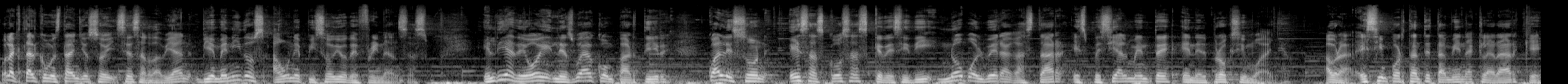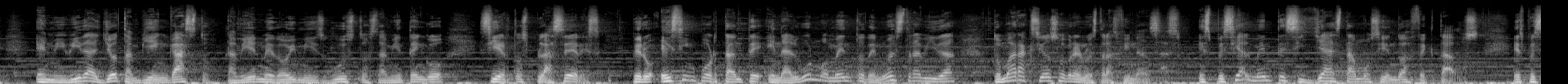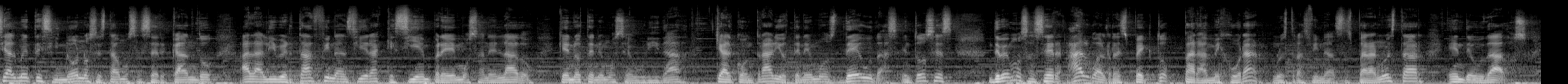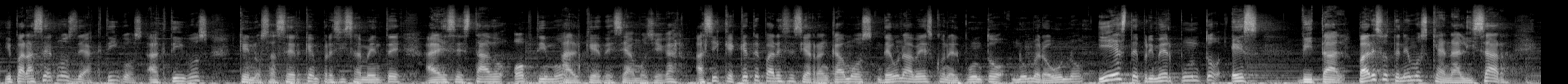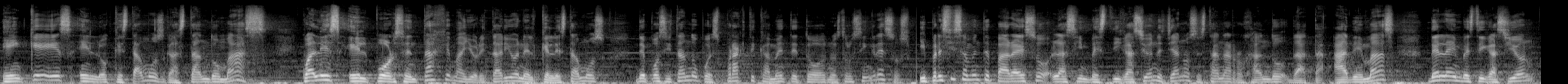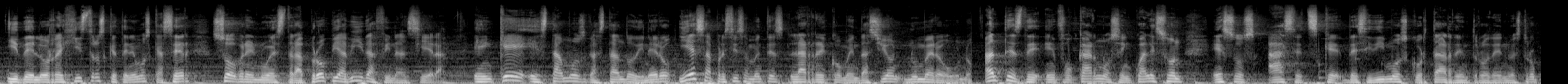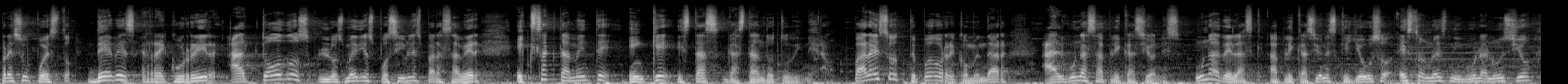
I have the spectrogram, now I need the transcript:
Hola, ¿qué tal? ¿Cómo están? Yo soy César Davián. Bienvenidos a un episodio de Finanzas. El día de hoy les voy a compartir cuáles son esas cosas que decidí no volver a gastar especialmente en el próximo año. Ahora, es importante también aclarar que en mi vida yo también gasto, también me doy mis gustos, también tengo ciertos placeres, pero es importante en algún momento de nuestra vida tomar acción sobre nuestras finanzas, especialmente si ya estamos siendo afectados, especialmente si no nos estamos acercando a la libertad financiera que siempre hemos anhelado, que no tenemos seguridad, que al contrario tenemos deudas. Entonces debemos hacer algo al respecto para mejorar nuestras finanzas, para no estar endeudados y para hacernos de activos, activos que nos acerquen precisamente a ese estado óptimo al que deseamos llegar. Así que, ¿qué te parece si arrancamos de una vez con el punto número uno? Y este primer punto es vital. Para eso tenemos que analizar en qué es en lo que estamos gastando más cuál es el porcentaje mayoritario en el que le estamos depositando pues prácticamente todos nuestros ingresos. Y precisamente para eso las investigaciones ya nos están arrojando data, además de la investigación y de los registros que tenemos que hacer sobre nuestra propia vida financiera, en qué estamos gastando dinero y esa precisamente es la recomendación número uno. Antes de enfocarnos en cuáles son esos assets que decidimos cortar dentro de nuestro presupuesto, debes recurrir a todos los medios posibles para saber exactamente en qué estás gastando tu dinero. Para eso te puedo recomendar algunas aplicaciones. Una de las aplicaciones que yo uso, esto no es ningún anuncio,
